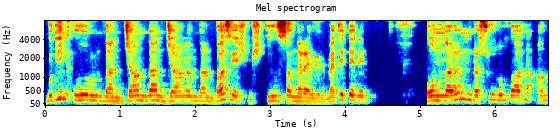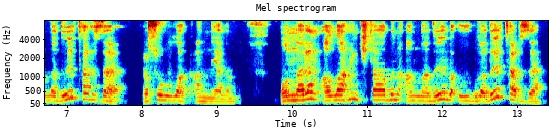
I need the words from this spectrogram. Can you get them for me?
bu din uğrundan, candan, canından vazgeçmiş insanlara hürmet edelim. Onların Resulullah'ı anladığı tarzda Resulullah anlayalım. Onların Allah'ın kitabını anladığı ve uyguladığı tarzda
